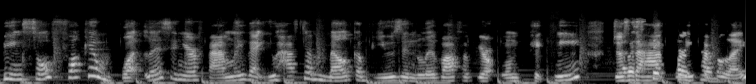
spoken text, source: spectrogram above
being so fucking whatless in your family that you have to milk, abuse, and live off of your own pickney just to have any type of life?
